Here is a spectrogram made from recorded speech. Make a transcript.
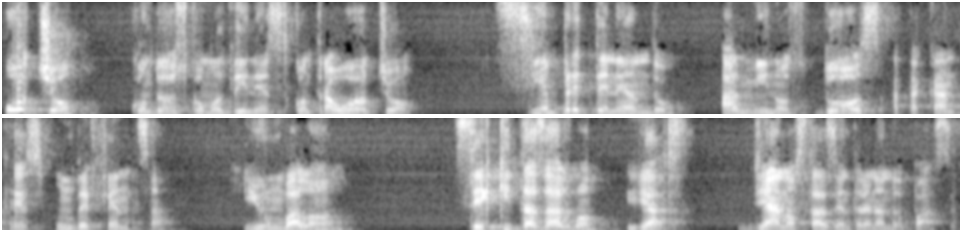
8 con dos comodines contra 8, siempre teniendo al menos dos atacantes, un defensa y un balón. Si quitas algo, ya, ya no estás entrenando pase.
